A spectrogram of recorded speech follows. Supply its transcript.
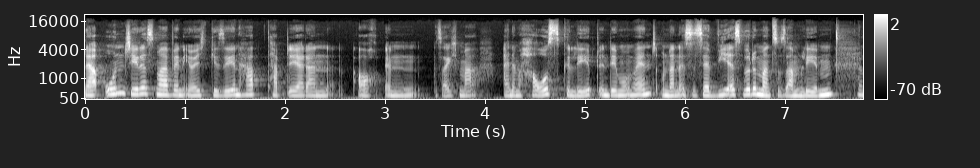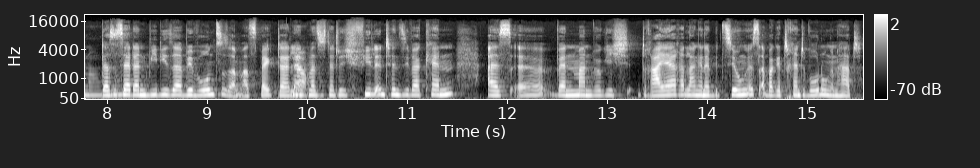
Na, und jedes Mal, wenn ihr euch gesehen habt, habt ihr ja dann auch in, sag ich mal, einem Haus gelebt in dem Moment. Und dann ist es ja wie, als würde man zusammenleben. Genau. Das ist ja dann wie dieser Wir wohnen zusammen Aspekt. Da lernt man sich natürlich viel intensiver kennen, als äh, wenn man wirklich drei Jahre lang in der Beziehung ist, aber getrennte Wohnungen hat.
